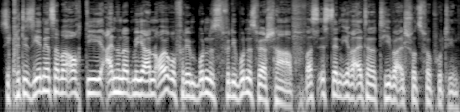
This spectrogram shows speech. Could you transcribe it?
Sie kritisieren jetzt aber auch die 100 Milliarden Euro für, den Bundes, für die Bundeswehr scharf. Was ist denn Ihre Alternative als Schutz für Putin?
